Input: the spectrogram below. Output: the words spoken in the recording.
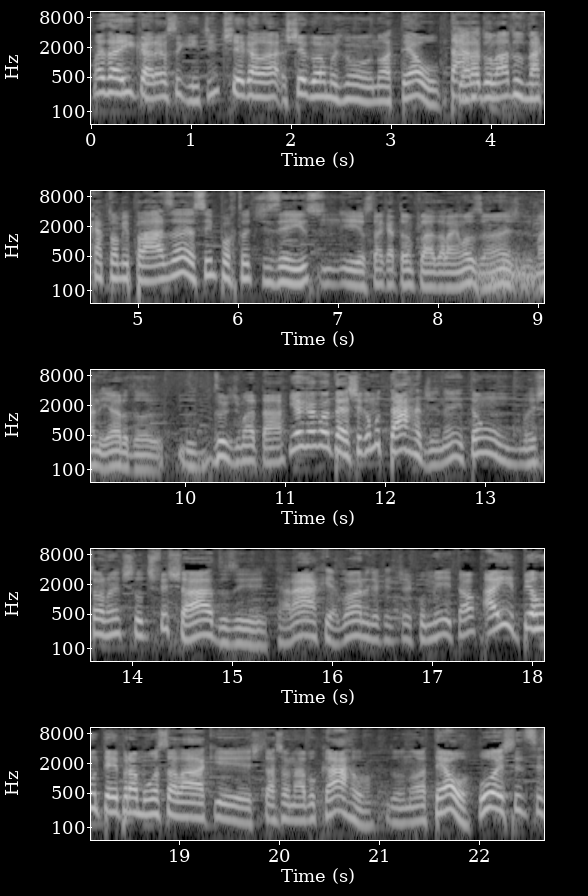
Mas aí, cara, é o seguinte, a gente chega lá, chegamos no, no hotel, que era do lado do Nakatomi Plaza, é sempre importante dizer isso. Isso, na Catão Plaza lá em Los Angeles, maneiro, do, do, de matar. E aí o que acontece? Chegamos tarde, né? Então, restaurantes todos fechados e, caraca, e agora onde é que a gente vai comer e tal? Aí perguntei pra moça lá que estacionava o carro do, no hotel, oi, você, você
